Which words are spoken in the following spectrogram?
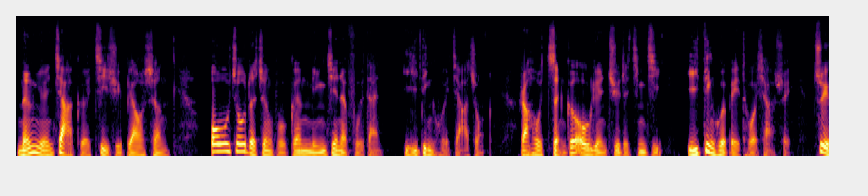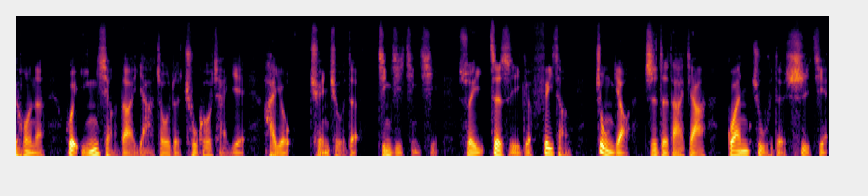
能源价格继续飙升。欧洲的政府跟民间的负担一定会加重，然后整个欧元区的经济一定会被拖下水，最后呢会影响到亚洲的出口产业，还有全球的经济景气。所以这是一个非常重要、值得大家关注的事件。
